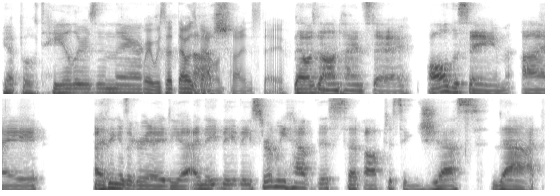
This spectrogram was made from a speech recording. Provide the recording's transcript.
Yeah, both Taylor's in there. Wait, was that that was Gosh. Valentine's Day? That was Valentine's Day. All the same, I I think it's a great idea, and they they they certainly have this set up to suggest that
